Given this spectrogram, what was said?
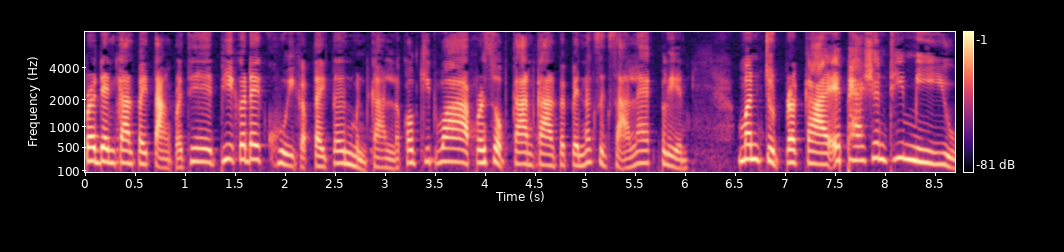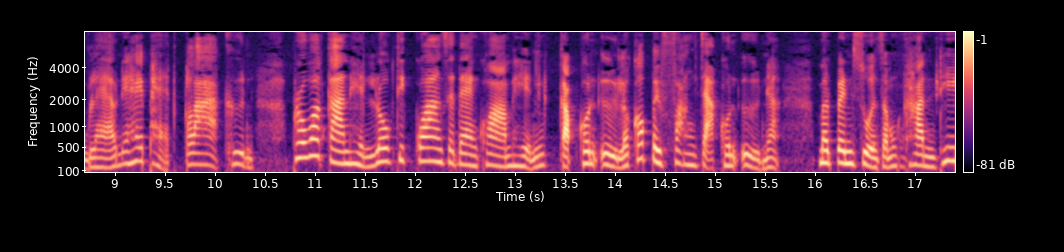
ประเด็นการไปต่างประเทศ พี่ก็ได้คุยกับไตเติ้ลเหมือนกัน แล้วก็คิดว่าประสบการณ์การไปเป็นนักศึกษาแลกเปลี่ยน มันจุดประกายไอ้ passion ที่มีอยู่แล้วเนี่ยให้แผดกล้าขึ้น เพราะว่าการเห็นโลกที่กว้างแสดงความเห็นกับคนอื่น แล้วก็ไปฟังจากคนอื่นเนี่ย มันเป็นส่วนสำคัญที่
